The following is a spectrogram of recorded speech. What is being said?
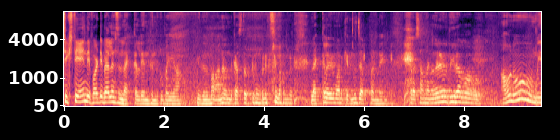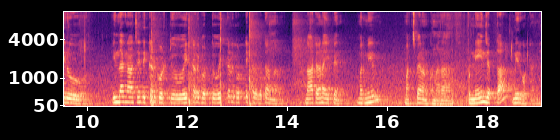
సిక్స్టీ అయింది ఫార్టీ బ్యాలెన్స్ లెక్కలు లెక్కలు ఎందుకు భయ్యా? ఇది బాగానే ఉంది కాస్త టూ మినిట్స్లో లెక్కలు అవి మనకి ఎందుకు చెప్పండి? ప్రశాంతంగా తీరా బాబు. అవును మీరు ఇందాక నా చేతి ఇక్కడ కొట్టు ఇక్కడ కొట్టు ఇక్కడ కొట్టు ఇక్కడ కొట్టు అన్నారు. నా టర్న్ అయిపోయింది. మరి మీరు మర్చిపోయాను అనుకున్నారా? ఇప్పుడు నేను చెప్తా మీరు కొట్టండి.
